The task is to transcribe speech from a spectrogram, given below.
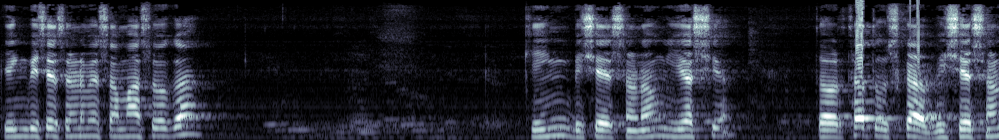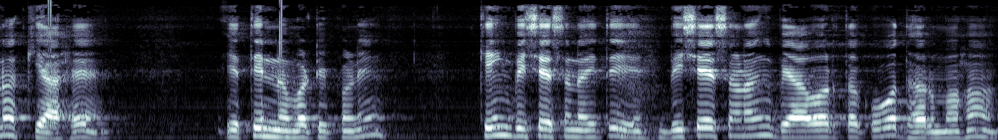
किंग विशेषण में समास होगा? किंग विशेषण यश्य तो अर्थात तो उसका विशेषण क्या है? ये तीन नंबर टिप्पणी। किंग विशेषण विशेषण व्यावर्तको धर्म।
